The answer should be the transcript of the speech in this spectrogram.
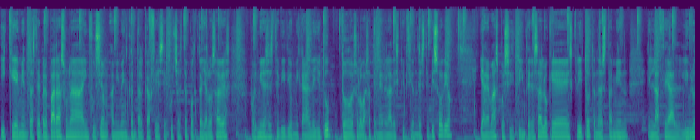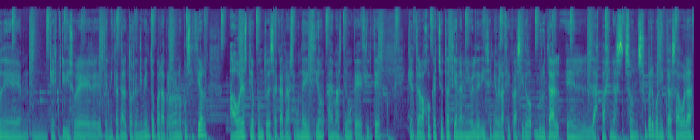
y que mientras te preparas una infusión, a mí me encanta el café, si escuchas este podcast ya lo sabes, pues mires este vídeo en mi canal de YouTube, todo eso lo vas a tener en la descripción de este episodio. Y además pues si te interesa lo que he escrito tendrás también enlace al libro de, mm, que escribí sobre técnicas de alto rendimiento para probar una posición. Ahora estoy a punto de sacar la segunda edición. Además tengo que decirte que el trabajo que ha hecho Tatiana a nivel de diseño gráfico ha sido brutal. las páginas son súper bonitas ahora,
